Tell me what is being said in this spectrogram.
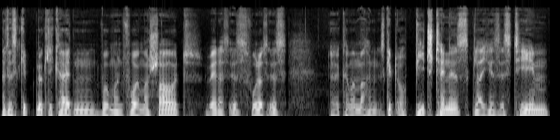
Also es gibt Möglichkeiten, wo man vorher mal schaut, wer das ist, wo das ist, äh, kann man machen. Es gibt auch Beach-Tennis, gleiches System.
